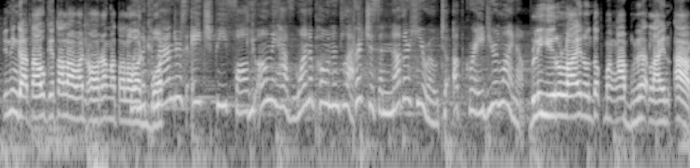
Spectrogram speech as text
Ini nggak tahu kita lawan orang atau lawan bot. Beli hero lain untuk mengupgrade line up.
